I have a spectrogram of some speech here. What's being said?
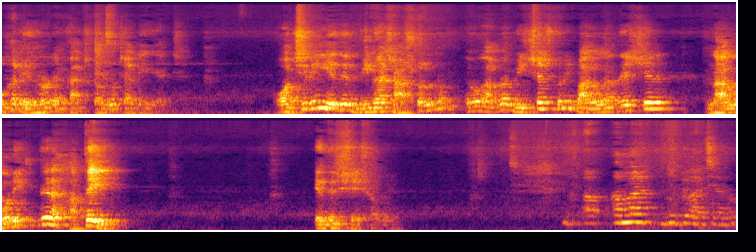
ওখানে এ ধরনের কাজকর্ম চালিয়ে যাচ্ছে। অচিরেই এদের বিনাশ আসন্ন এবং আমরা বিশ্বাস করি বাংলাদেশের নাগরিকদের হাতেই এদের শেষ হবে। আমার দুটো আছে আরও।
